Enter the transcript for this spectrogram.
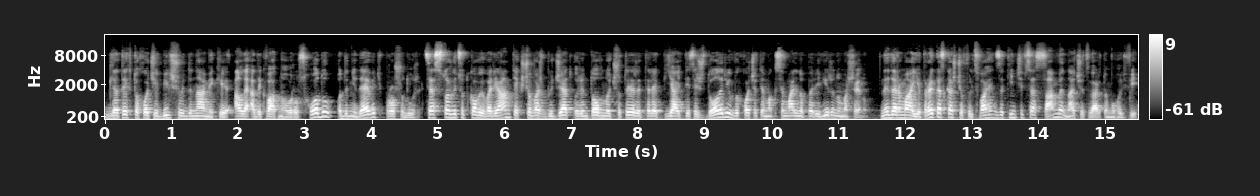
Для тих, хто хоче більшої динаміки, але адекватного розходу, 1,9 прошу дуже. Це 100% варіант, якщо ваш бюджет орієнтовно 4-5 тисяч доларів, ви хочете максимально перевірену машину. Не дарма є приказка, що Volkswagen закінчився саме на четвертому гольфі.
